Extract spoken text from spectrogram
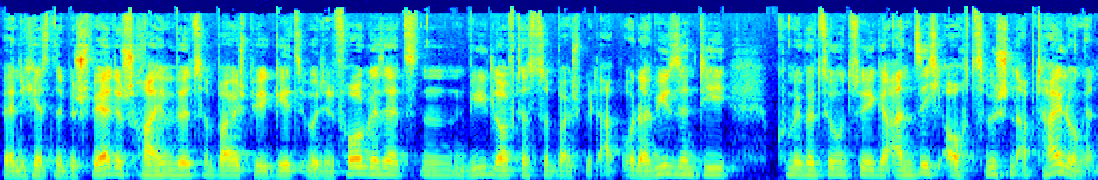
wenn ich jetzt eine Beschwerde schreiben will, zum Beispiel, geht es über den Vorgesetzten, wie läuft das zum Beispiel ab? Oder wie sind die Kommunikationswege an sich auch zwischen Abteilungen?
